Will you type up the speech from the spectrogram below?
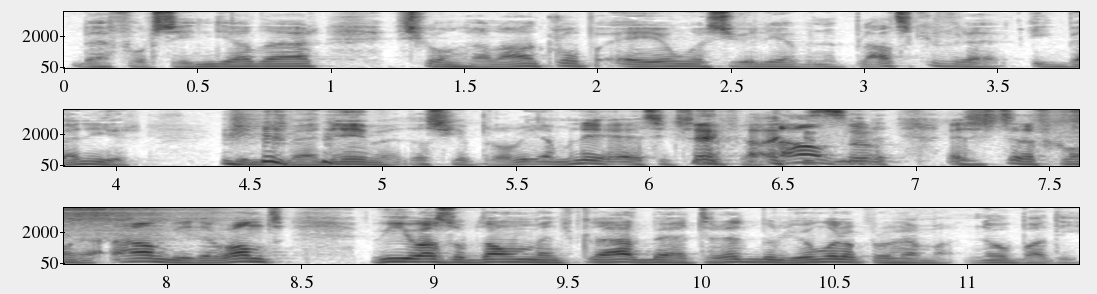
bij Force India daar, is gewoon gaan aankloppen. Hé hey, jongens, jullie hebben een plaatsje vrij. Ik ben hier. Jullie mij nemen. Dat is geen probleem. Ja, maar nee, hij is zichzelf gaan aanbieden. Hij is zichzelf gewoon gaan aanbieden. Want wie was op dat moment klaar bij het Red Bull jongerenprogramma? Nobody.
